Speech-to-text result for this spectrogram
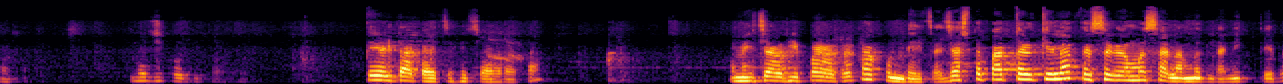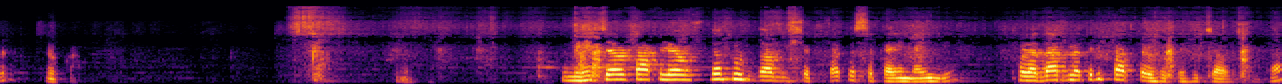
हो. नजीक होती तेल टाकायचं ह्याच्यावर आता. आणि ह्याच्यावर हे पराठा टाकून द्यायचा. जास्त पातळ केला तर सगळा मसाला मधला निघते बरं. लोक तुम्ही ह्याच्यावर टाकल्यावर सुद्धा थोडं दाबू शकता तसं काही नाहीये. थोडा दाबला तरी पातळ होतं ह्याच्यावर सुद्धा.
